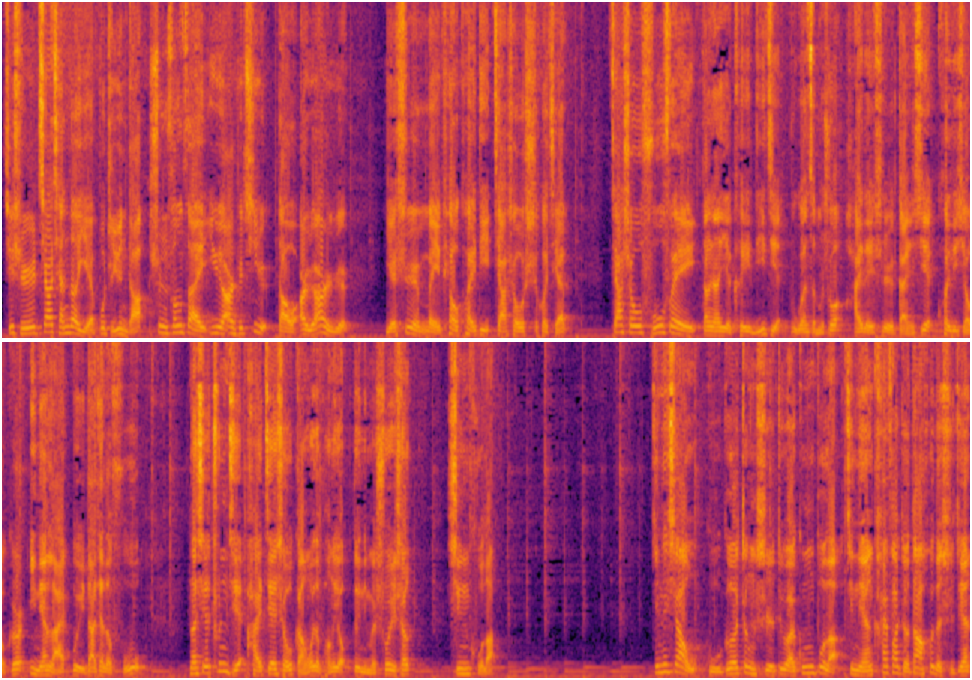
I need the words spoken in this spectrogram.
其实加钱的也不止韵达，顺丰在一月二十七日到二月二日也是每票快递加收十块钱。加收服务费当然也可以理解，不管怎么说，还得是感谢快递小哥一年来为大家的服务。那些春节还坚守岗位的朋友，对你们说一声辛苦了。今天下午，谷歌正式对外公布了今年开发者大会的时间。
